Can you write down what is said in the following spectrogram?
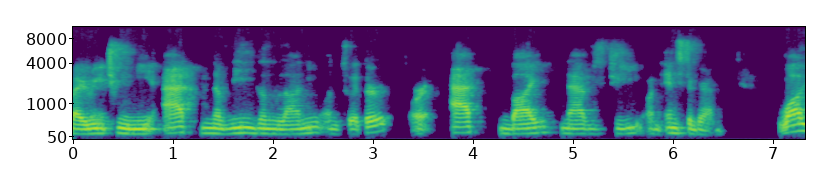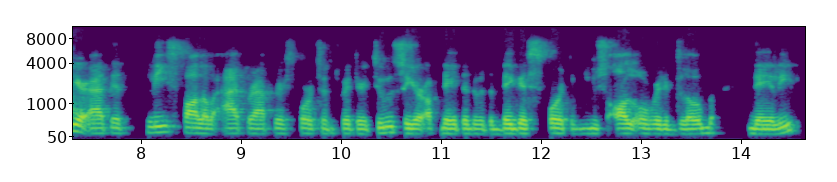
by reaching me at Naveen Ganglani on Twitter or at by NavsG on Instagram. While you're at it, please follow at Rappler Sports on Twitter too, so you're updated with the biggest sporting news all over the globe daily.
